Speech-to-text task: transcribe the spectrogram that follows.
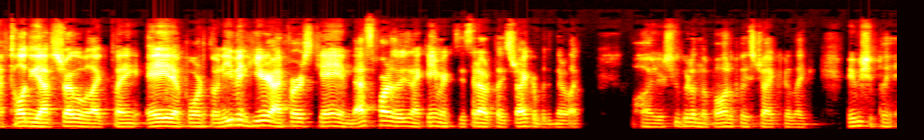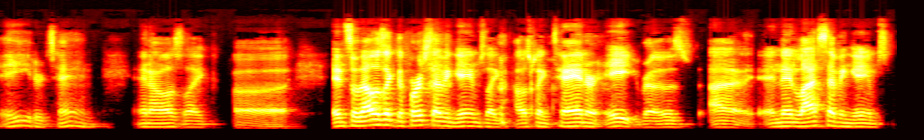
I've told you I've struggled with like playing eight at Porto, and even here I first came. That's part of the reason I came here because they said I would play striker, but then they're like, "Oh, you're too good on the ball to play striker. Like maybe you should play eight or 10. And I was like, uh, and so that was like the first seven games. Like I was playing ten or eight, bro. It was, uh, and then last seven games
